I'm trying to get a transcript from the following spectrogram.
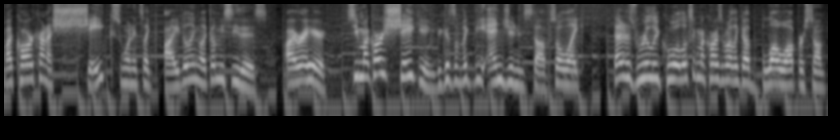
my car kind of shakes when it's, like, idling. Like, let me see this. All right, right here. See, my car's shaking because of, like, the engine and stuff. So, like, that is really cool. It looks like my car's about, like, a blow up or something.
